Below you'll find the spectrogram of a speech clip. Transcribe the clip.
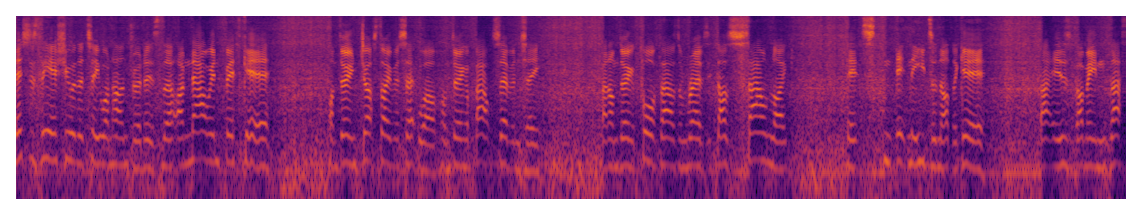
This is the issue with the T100 is that I'm now in fifth gear. I'm doing just over set well I'm doing about 70 and I'm doing 4,000 revs. It does sound like it's it needs another gear that is I mean that's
